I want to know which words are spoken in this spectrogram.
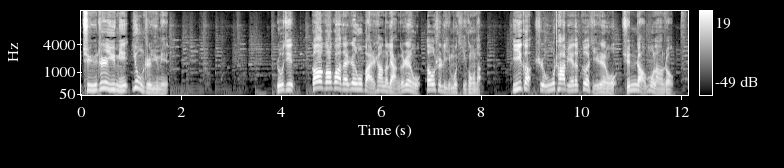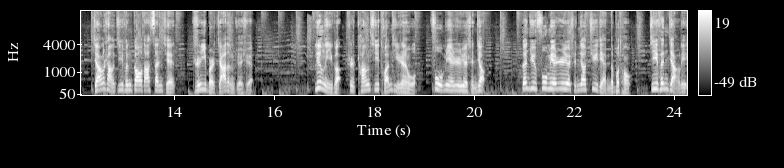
取之于民，用之于民。如今高高挂在任务板上的两个任务都是李牧提供的，一个是无差别的个体任务，寻找木郎中，奖赏积分高达三千，值一本甲等绝学；另一个是长期团体任务，覆灭日月神教。根据覆灭日月神教据点的不同，积分奖励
